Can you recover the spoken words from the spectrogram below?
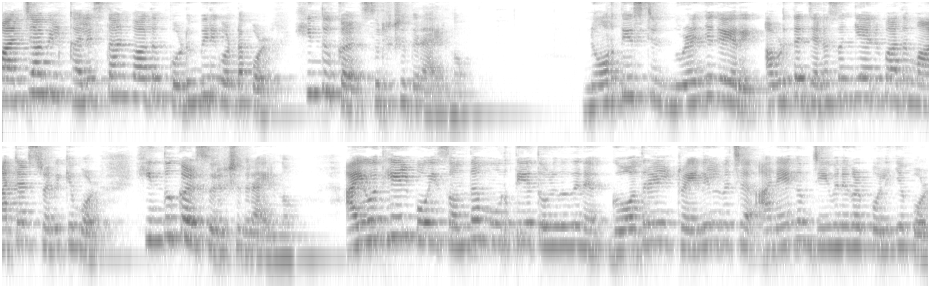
പഞ്ചാബിൽ ഖലിസ്ഥാൻ വാദം കൊടുമ്പിരി കൊണ്ടപ്പോൾ ഹിന്ദുക്കൾ സുരക്ഷിതരായിരുന്നു. നോർത്ത് ഈസ്റ്റിൽ നുഴഞ്ഞു കയറി അവിടുത്തെ ജനസംഖ്യാനുപാതം മാറ്റാൻ ശ്രമിക്കുമ്പോൾ ഹിന്ദുക്കൾ സുരക്ഷിതരായിരുന്നു. അയോധ്യയിൽ പോയി സ്വന്തം മൂർത്തിയെ തൊഴുന്നതിന് ഗോദ്രയിൽ ട്രെയിനിൽ വെച്ച് അനേകം ജീവനുകൾ പൊലിഞ്ഞപ്പോൾ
